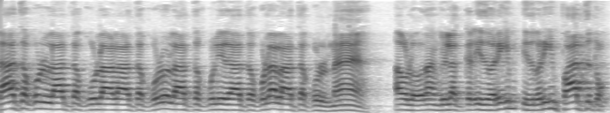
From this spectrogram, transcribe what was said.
லாத்தக்குள் லாத்தக்குலா லாத்தக்குழு லாத்தக்குழி லாத்தக்குலா லாத்தக்குள்ன அவ்வளோதான் விளக்கல் இது வரைக்கும் இது வரைக்கும் பார்த்துட்டோம்.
